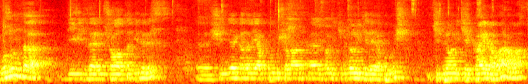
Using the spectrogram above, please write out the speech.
Bunun da DVD'lerini çoğaltabiliriz. Ee, şimdiye kadar yapılmış olan en son 2012'de yapılmış 2012 Kayra var ama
